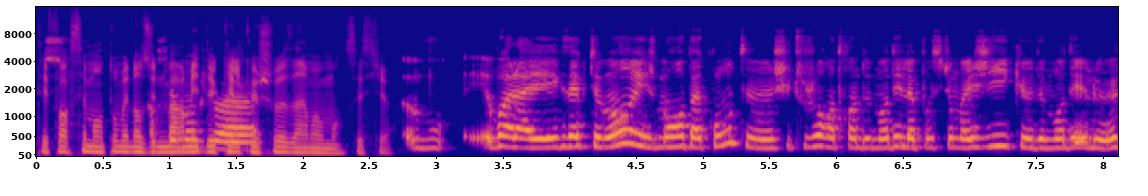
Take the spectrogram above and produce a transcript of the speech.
T'es forcément tombé dans une marmite de quelque chose à un moment, c'est sûr. Voilà, exactement, et je m'en rends pas compte. je suis toujours en train de demander la potion magique, demander le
